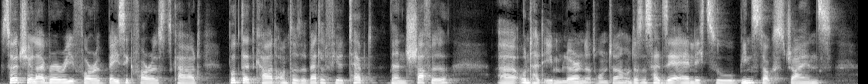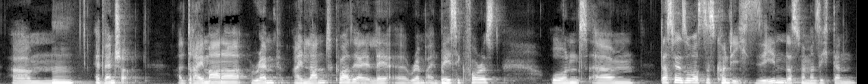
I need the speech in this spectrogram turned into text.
Search your library for a basic forest card, put that card onto the battlefield tapped, then shuffle äh, und halt eben Learn darunter. Und das ist halt sehr ähnlich zu Beanstalks Giants ähm, mhm. Adventure. Also drei Mana, Ramp, ein Land quasi, ein, äh, Ramp, ein Basic Forest. Und ähm, das wäre sowas, das könnte ich sehen, dass wenn man sich dann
